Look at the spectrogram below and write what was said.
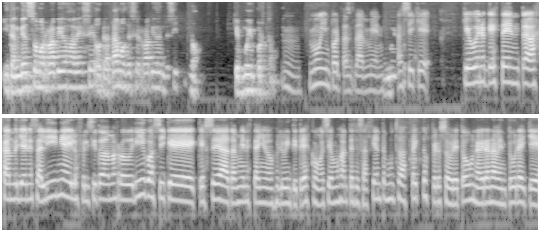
Y también somos rápidos a veces, o tratamos de ser rápidos en decir no, que es muy importante. Mm, muy importante también. Así que Qué bueno que estén trabajando ya en esa línea y los felicito además, Rodrigo. Así que que sea también este año 2023, como decíamos antes, desafiante en muchos aspectos, pero sobre todo una gran aventura y que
